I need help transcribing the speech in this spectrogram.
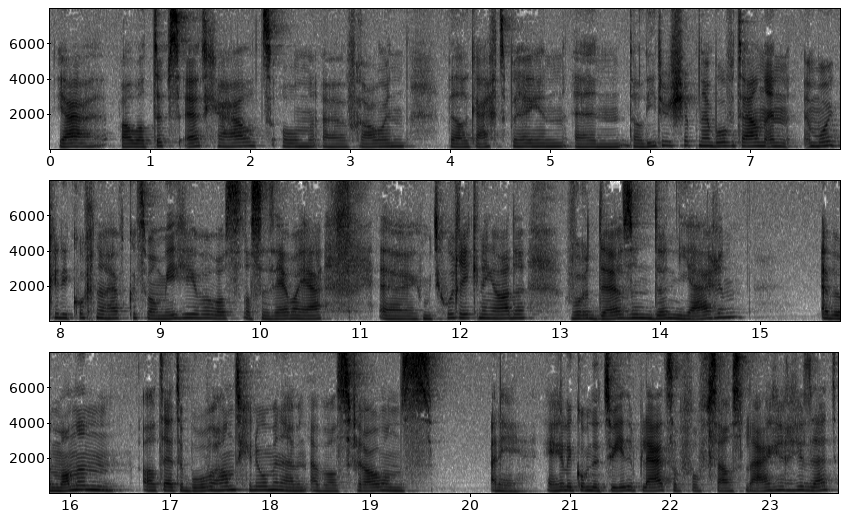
ja, wel wat tips uitgehaald om eh, vrouwen bij elkaar te brengen en dat leadership naar boven te halen. En een mooie die kort nog even wil meegeven was dat ze zei van ja, eh, je moet goed rekening houden. Voor duizenden jaren hebben mannen altijd de bovenhand genomen en hebben, hebben als vrouw ons allee, eigenlijk op de tweede plaats of zelfs lager gezet.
